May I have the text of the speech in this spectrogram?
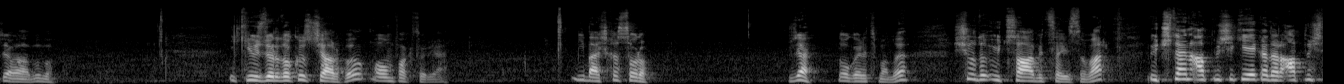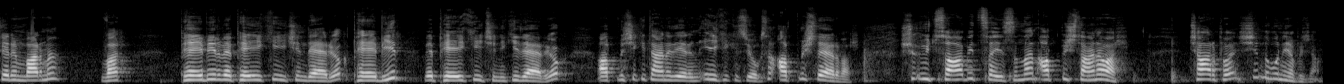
Cevabı bu. 2 üzeri 9 çarpı 10 faktöriyel. Bir başka soru. Güzel. Logaritmalı. Şurada 3 sabit sayısı var. 3'ten 62'ye kadar 60 terim var mı? Var. P1 ve P2 için değer yok. P1 ve P2 için 2 değer yok. 62 tane değerin ilk ikisi yoksa 60 değer var. Şu 3 sabit sayısından 60 tane var. Çarpı, şimdi bunu yapacağım.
